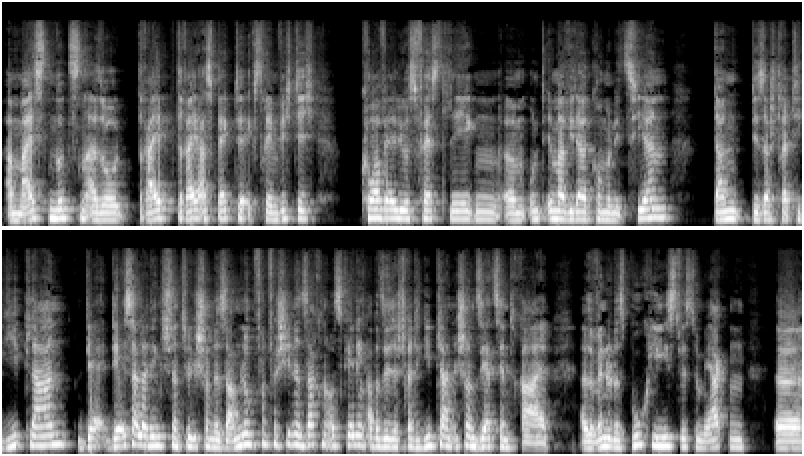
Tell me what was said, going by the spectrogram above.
am meisten nutzen. Also drei, drei Aspekte extrem wichtig. Core Values festlegen ähm, und immer wieder kommunizieren. Dann dieser Strategieplan, der, der ist allerdings natürlich schon eine Sammlung von verschiedenen Sachen aus Scaling, aber dieser Strategieplan ist schon sehr zentral. Also wenn du das Buch liest, wirst du merken, äh,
